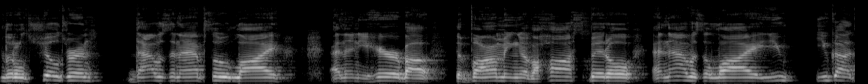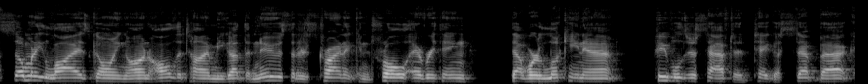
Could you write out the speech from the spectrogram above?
little children. That was an absolute lie and then you hear about the bombing of a hospital and that was a lie you you got so many lies going on all the time you got the news that is trying to control everything that we're looking at people just have to take a step back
